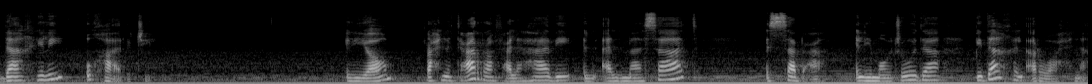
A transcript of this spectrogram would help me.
داخلي وخارجي. اليوم راح نتعرف على هذه الألماسات السبعة اللي موجودة بداخل أرواحنا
